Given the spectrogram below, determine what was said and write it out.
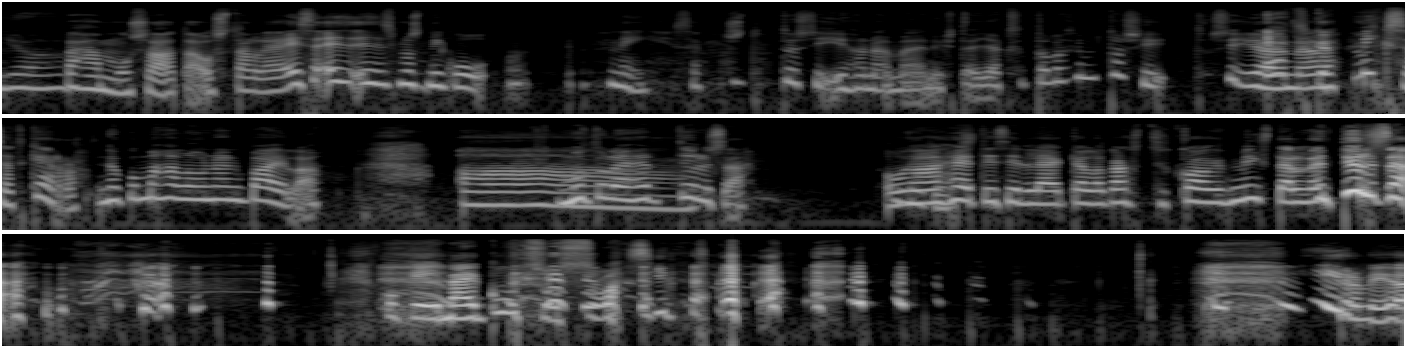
Joo. vähän musaa taustalle. Ei, se- ei, ei semmoista niinku, niin semmoista. Tosi ihanaa, mä en yhtään jaksa tuolla, mutta tosi, tosi ihanaa. Etkö? Miksi et kerro? No kun mä haluan näin bailaa. Aa, Mulla tulee heti tylsää. Mä oon heti silleen kello 20.30, miksi tällainen tylsää? Okei, mä en kutsu sua sitten. Hirviö.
